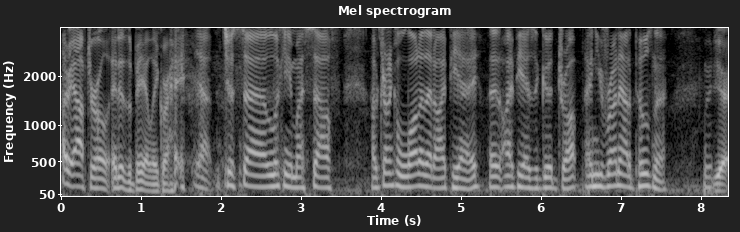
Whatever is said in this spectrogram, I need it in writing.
I mean, after all, it is a beer league, right? Yeah, just uh, looking at myself, I've drunk a lot of that IPA. That IPA is a good drop, and you've run out of Pilsner. Yeah,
